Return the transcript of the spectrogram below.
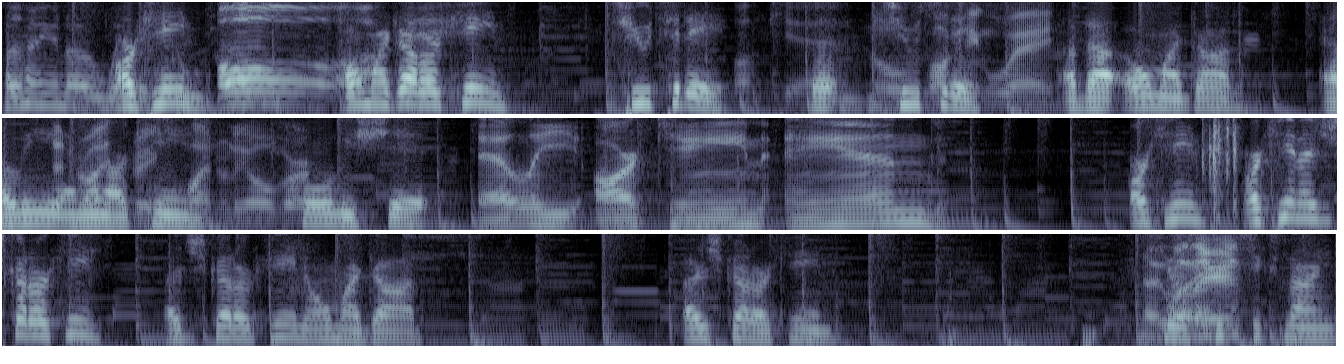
I don't even know where Arcane! Oh! Oh my god, Arcane! Two today. Fuck yeah. Uh, No two today. fucking way. Uh, that, oh my god. Ely The and then dry spell's Arcane. Holy shit. Ely, Arcane, and... Arcane! Arcane, I just got Arcane! I just got Arcane, oh my god. I just got Arcane. No way. 669.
